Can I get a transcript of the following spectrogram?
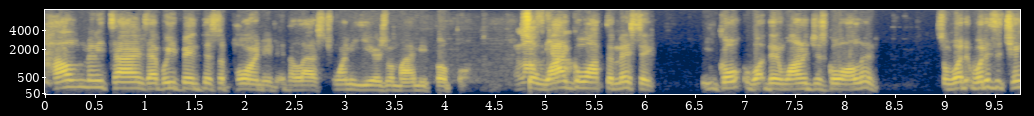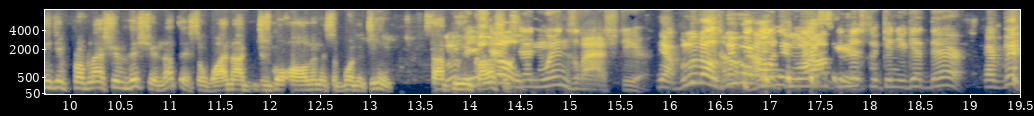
how many times have we been disappointed in the last 20 years with Miami football? So why go optimistic? Go what then why don't just go all in? So what what is it changing from last year to this year? Nothing. So why not just go all in and support the team? Stop Blu being Nose. cautious. Ten wins last year. Yeah, Blue Nose. We went all in more last year. optimistic can you get there? And vi-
